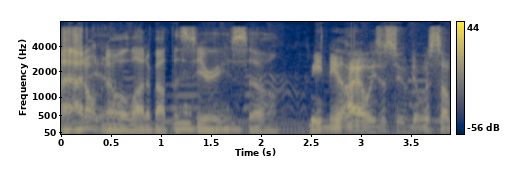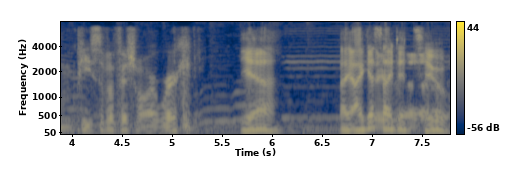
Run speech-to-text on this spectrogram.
I, I don't Yeah. know a lot about the series, so Me neither. I always assumed it was some piece of official artwork. Yeah, I, I guess I did There's, uh, too.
